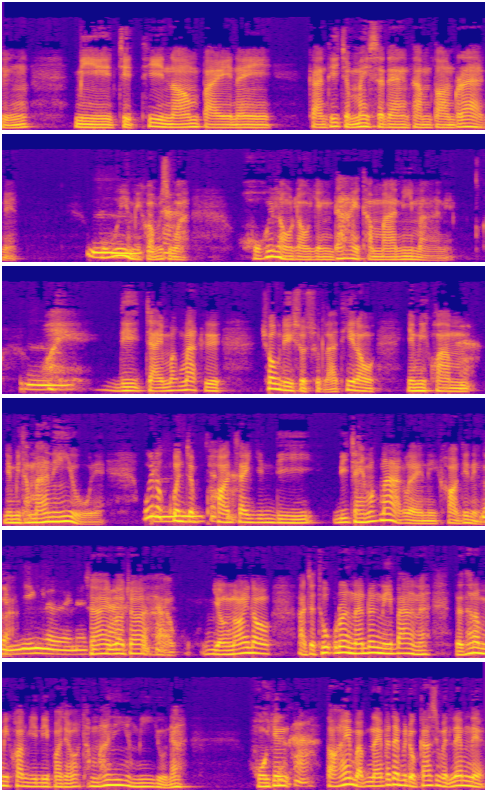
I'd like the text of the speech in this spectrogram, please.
ถึง มีจิตที่น้อมไปในการที่จะไม่แสดงธรรมตอนแรกเนี่ยโอ้ยมีความรู้สึกว่าโอ้ยเราเรายังได้ธรรมานี่มาเนี่ยโอ้ยดีใจมากๆ คือ โชคดีสุดๆแล้วที่เรายังมีความยังมีธรรมานี้อยู่เนี่ยโอ้ยเราควรจะพอใจยินดีดีใจมากๆเลยในข้อที่หนึ่งอย่างยิ่งเลยนะใช่เราจะหาอย่างน้อยเราอาจจะทุกเรื่องนั้นเรื่องนี้บ้างนะแต่ถ้าเรามีความยินดีพอใจว่าธรรมะนี่ยังมีอยู่นะโหยังต่อให้แบบในพระไตรปิฎกเก้าสิบเอ็ดเล่มเนี่ย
